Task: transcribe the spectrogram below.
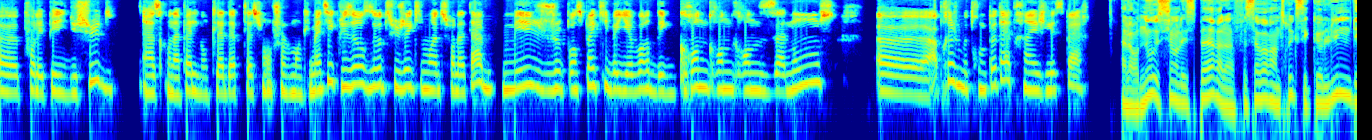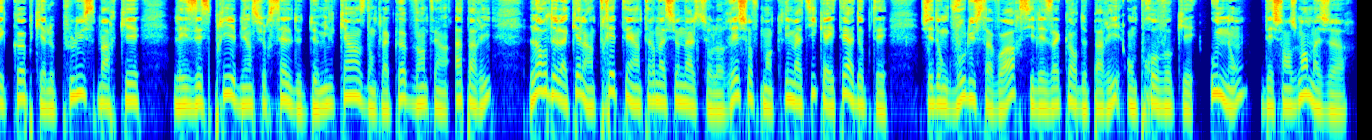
euh, pour les pays du Sud à ce qu'on appelle donc l'adaptation au changement climatique, plusieurs autres sujets qui vont être sur la table, mais je pense pas qu'il va y avoir des grandes, grandes, grandes annonces. Euh, après, je me trompe peut-être, hein, et je l'espère. Alors nous aussi on l'espère. Alors faut savoir un truc, c'est que l'une des COP qui a le plus marqué les esprits est bien sûr celle de 2015, donc la COP 21 à Paris, lors de laquelle un traité international sur le réchauffement climatique a été adopté. J'ai donc voulu savoir si les accords de Paris ont provoqué ou non des changements majeurs.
